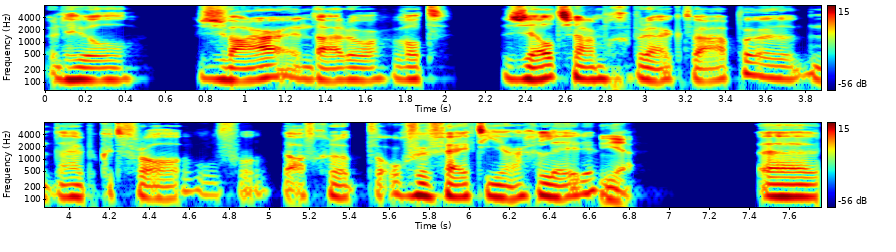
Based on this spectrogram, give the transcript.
een heel zwaar en daardoor wat zeldzaam gebruikt wapen. Dan heb ik het vooral over de afgelopen ongeveer 15 jaar geleden. Ja. Eh,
